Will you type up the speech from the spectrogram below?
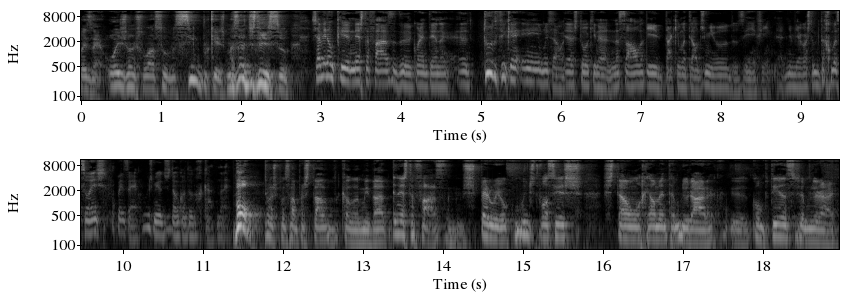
Pois é, hoje vamos falar sobre 5 porquês, mas antes disso. Já viram que nesta fase de quarentena eh, tudo fica em ebulição? Eu estou aqui na, na, sala e está aqui uma tela dos miúdos e enfim, a minha mulher gosta muito de arrumações. Pois é, os miúdos dão conta do recado, não é? Bom, vamos passar para o estado de calamidade. Nesta fase, espero eu que muitos de vocês estão realmente a melhorar eh, competências, a melhorar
